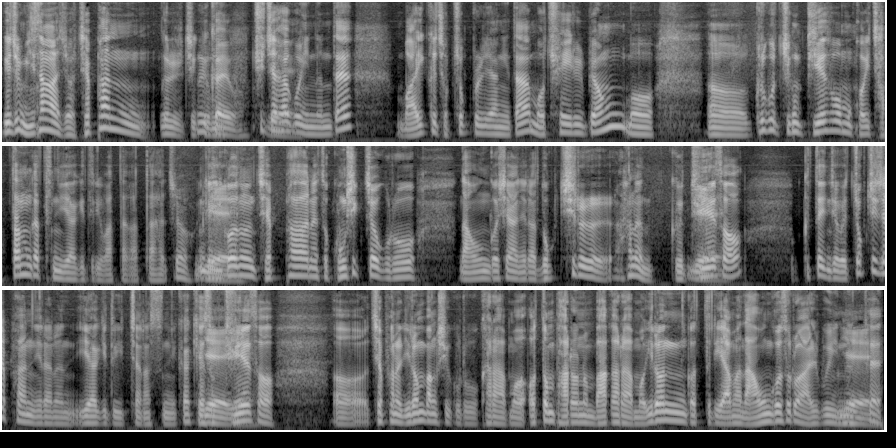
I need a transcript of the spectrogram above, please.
이게 좀 이상하죠. 재판을 지금 그러니까요. 취재하고 예. 있는데 마이크 접촉 분량이다. 뭐 최일병 뭐 어, 그리고 지금 뒤에서 보면 거의 잡담 같은 이야기들이 왔다 갔다 하죠. 그러니까 예. 이거는 재판에서 공식적으로 나온 것이 아니라 녹취를 하는 그 예. 뒤에서 그때 이제 왜 쪽지 재판이라는 이야기도 있지 않았습니까? 계속 예, 예. 뒤에서 어, 재판을 이런 방식으로 가라, 뭐 어떤 발언은 막아라, 뭐 이런 것들이 아마 나온 것으로 알고 있는데, 예.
